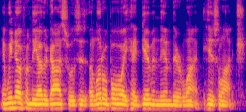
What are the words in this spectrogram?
And we know from the other Gospels, a little boy had given them their lunch, his lunch.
